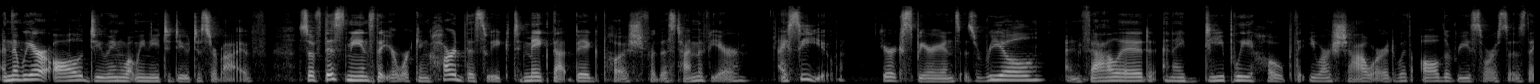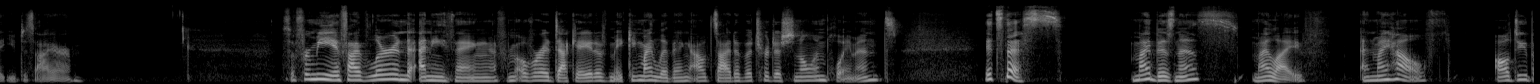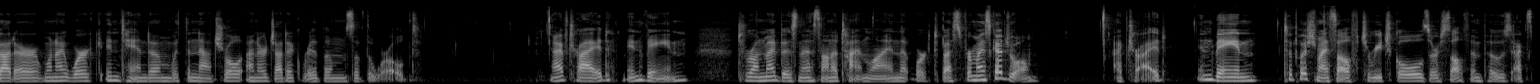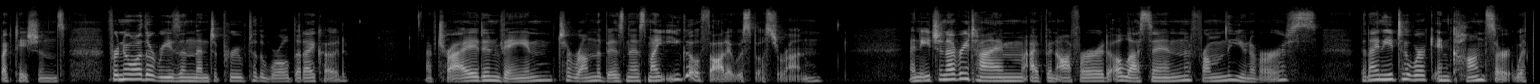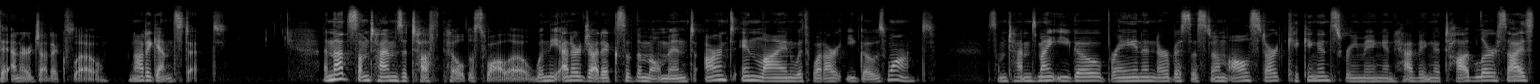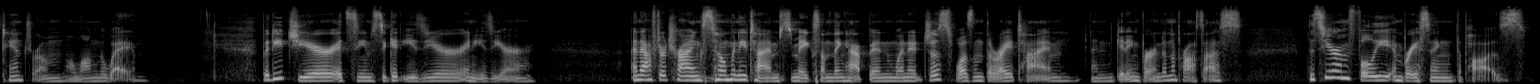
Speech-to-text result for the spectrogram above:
And that we are all doing what we need to do to survive. So, if this means that you're working hard this week to make that big push for this time of year, I see you. Your experience is real and valid, and I deeply hope that you are showered with all the resources that you desire. So, for me, if I've learned anything from over a decade of making my living outside of a traditional employment, it's this my business, my life, and my health all do better when I work in tandem with the natural energetic rhythms of the world. I've tried, in vain, to run my business on a timeline that worked best for my schedule. I've tried, in vain, to push myself to reach goals or self imposed expectations for no other reason than to prove to the world that I could. I've tried in vain to run the business my ego thought it was supposed to run. And each and every time I've been offered a lesson from the universe that I need to work in concert with the energetic flow, not against it. And that's sometimes a tough pill to swallow when the energetics of the moment aren't in line with what our egos want. Sometimes my ego, brain, and nervous system all start kicking and screaming and having a toddler sized tantrum along the way. But each year it seems to get easier and easier. And after trying so many times to make something happen when it just wasn't the right time and getting burned in the process, this year I'm fully embracing the pause.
